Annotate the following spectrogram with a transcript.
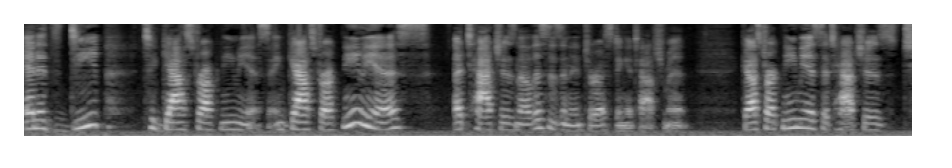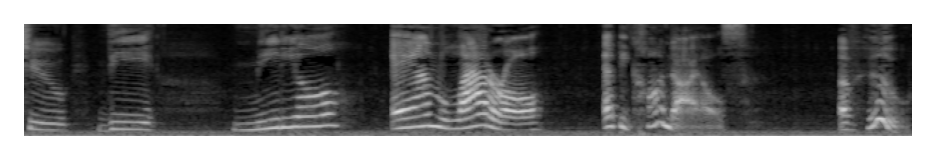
and it's deep to gastrocnemius. And gastrocnemius attaches, now this is an interesting attachment. Gastrocnemius attaches to the medial and lateral epicondyles of who?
